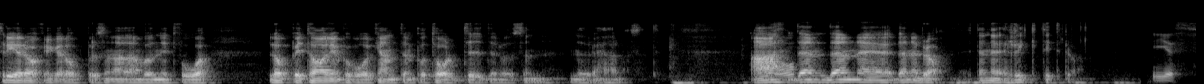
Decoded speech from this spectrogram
tre raka galopper och sen hade han vunnit två lopp i Italien på vårkanten på 12 tider och sen nu det här. Så att, ja, ja. Den, den, är, den är bra. Den är riktigt bra. Yes.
